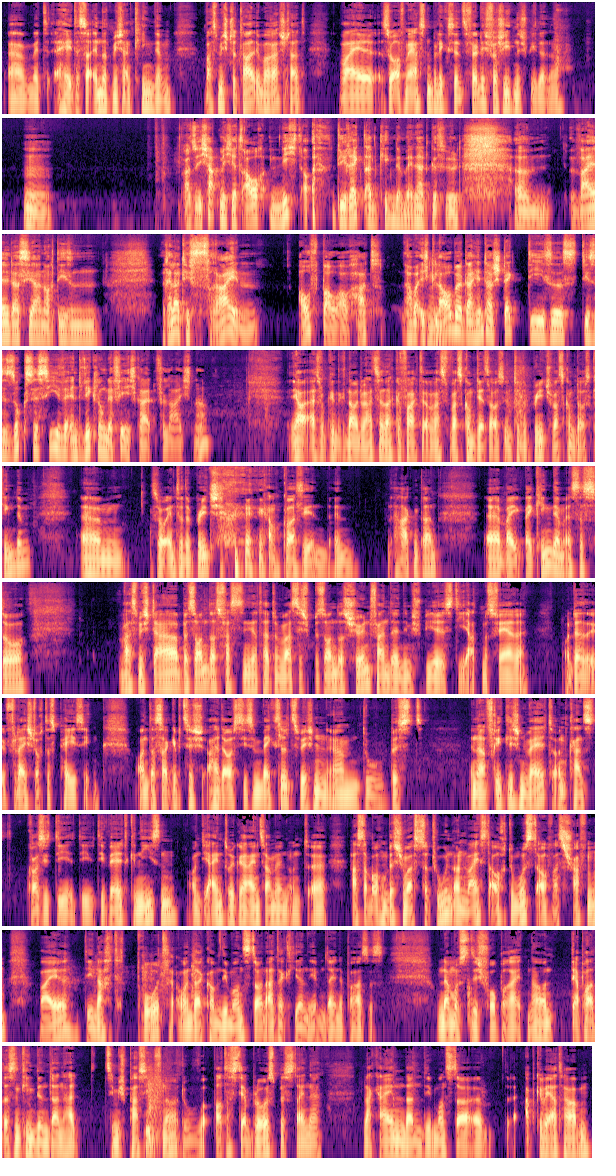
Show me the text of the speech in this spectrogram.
Äh, mit, hey, das erinnert mich an Kingdom. Was mich total überrascht hat, weil so auf den ersten Blick sind es völlig verschiedene Spiele, ne? Hm. Also ich habe mich jetzt auch nicht direkt an Kingdom erinnert gefühlt, ähm, weil das ja noch diesen relativ freien Aufbau auch hat. Aber ich hm. glaube, dahinter steckt dieses, diese sukzessive Entwicklung der Fähigkeiten vielleicht, ne? Ja, also genau, du hast ja noch gefragt, was, was kommt jetzt aus Into the Breach, was kommt aus Kingdom? Ähm, so Into the Breach haben quasi einen, Haken dran. Äh, bei, bei Kingdom ist es so, was mich da besonders fasziniert hat und was ich besonders schön fand in dem Spiel, ist die Atmosphäre und äh, vielleicht auch das Pacing. Und das ergibt sich halt aus diesem Wechsel zwischen, ähm, du bist in einer friedlichen Welt und kannst quasi die, die, die Welt genießen und die Eindrücke einsammeln und äh, hast aber auch ein bisschen was zu tun und weißt auch, du musst auch was schaffen, weil die Nacht droht und da kommen die Monster und attackieren eben deine Basis. Und da musst du dich vorbereiten. Ne? Und der Part ist in Kingdom dann halt ziemlich passiv. Ne? Du wartest ja bloß, bis deine Lakaien dann die Monster äh, abgewehrt haben.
